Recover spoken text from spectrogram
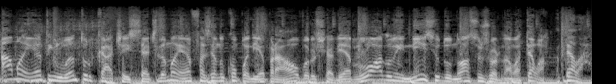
Amanhã tem Luan Turcati às sete da manhã fazendo companhia para Álvaro Xavier logo no início do nosso jornal. Até lá. Até lá.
